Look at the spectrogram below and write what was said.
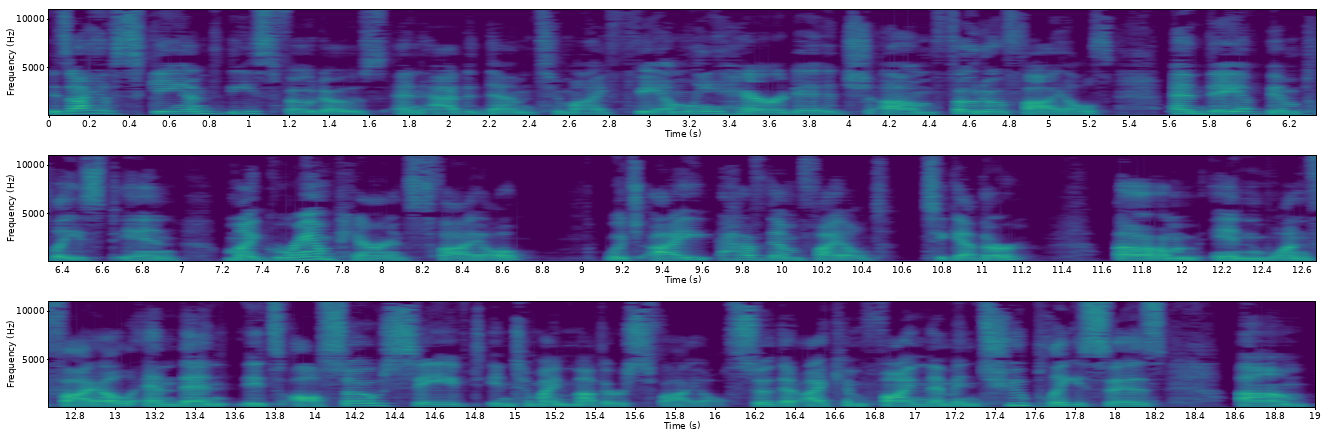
is I have scanned these photos and added them to my family heritage um, photo files, and they have been placed in my grandparents' file, which I have them filed together um, in one file. And then it's also saved into my mother's file so that I can find them in two places. Um,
